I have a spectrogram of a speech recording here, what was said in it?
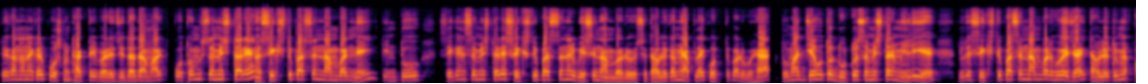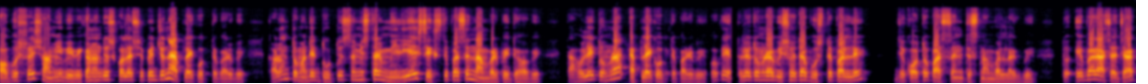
তো এখানে অনেকের প্রশ্ন থাকতেই পারে যে, দাদা, আমার প্রথম সেমিস্টারে সিক্সটি পার্সেন্ট নাম্বার নেই, কিন্তু সেকেন্ড সেমিস্টারে সিক্সটি পার্সেন্টের বেশি নাম্বার রয়েছে। তাহলে কি আমি অ্যাপ্লাই করতে পারব? হ্যাঁ তোমার যেহেতু দুটো সেমিস্টার মিলিয়ে যদি সিক্সটি পার্সেন্ট নাম্বার হয়ে যায়, তাহলে তুমি অবশ্যই স্বামী বিবেকানন্দ স্কলারশিপের জন্য অ্যাপ্লাই করতে পারবে। কারণ তোমাদের দুটো সেমিস্টার মিলিয়েই সিক্সটি পার্সেন্ট নাম্বার পেতে হবে। তাহলেই তোমরা অ্যাপ্লাই করতে পারবে ওকে তাহলে তোমরা বিষয়টা বুঝতে পারলে যে কত পার্সেন্টেজ নাম্বার লাগবে। তো এবার আসা যাক,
